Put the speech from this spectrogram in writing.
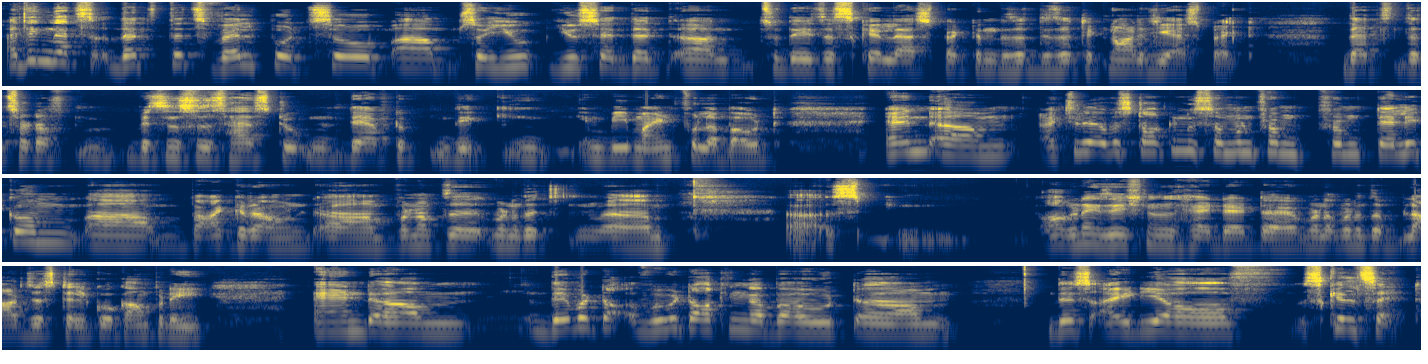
I think that's that's that's well put. So, um, so you you said that um, so there's a skill aspect and there's a, there's a technology aspect that that sort of businesses has to they have to be mindful about. And um, actually, I was talking to someone from from telecom uh, background. Uh, one of the one of the um, uh, organizational head at uh, one of one of the largest telco company, and um, they were ta- we were talking about this idea of skill set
